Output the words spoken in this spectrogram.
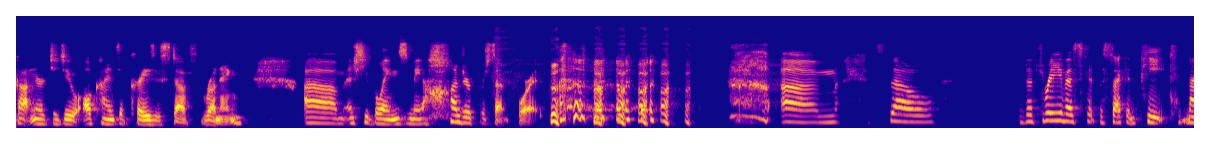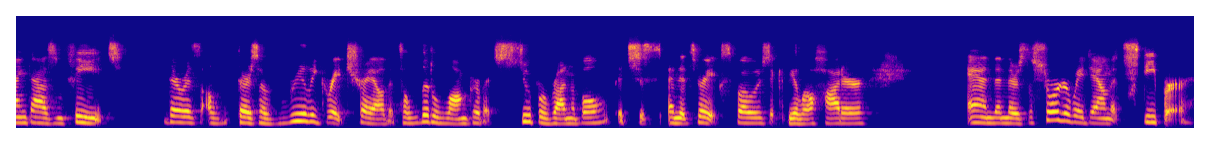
gotten her to do all kinds of crazy stuff running. Um, and she blames me 100% for it. um, so the three of us hit the second peak, 9,000 feet. There was a there's a really great trail that's a little longer but super runnable. It's just and it's very exposed. It could be a little hotter. And then there's the shorter way down that's steeper.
